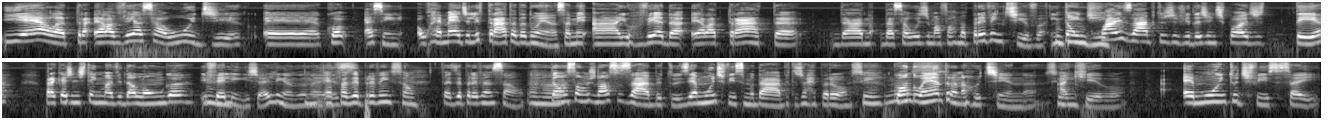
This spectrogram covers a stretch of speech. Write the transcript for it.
E ela, ela vê a saúde, é, assim, o remédio ele trata da doença. A Ayurveda, ela trata da, da saúde de uma forma preventiva. Então, Entendi. quais hábitos de vida a gente pode ter para que a gente tenha uma vida longa e feliz? É lindo, né? É isso? fazer prevenção. fazer prevenção. Aham. Então, são os nossos hábitos. E é muito difícil mudar hábito, já reparou? Sim. Quando entra na rotina Sim. aquilo, é muito difícil sair.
